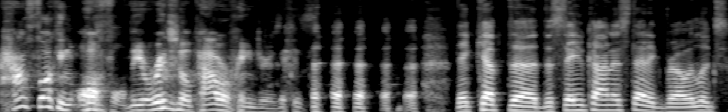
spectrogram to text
how fucking awful the original Power Rangers is. they kept the the same kind of aesthetic, bro. It looks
